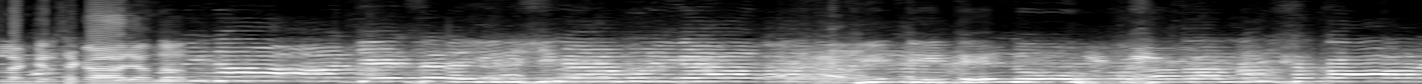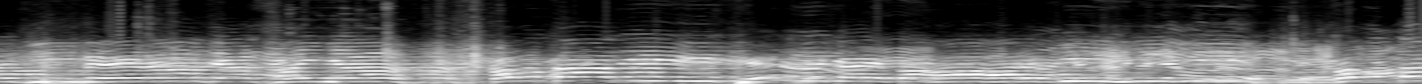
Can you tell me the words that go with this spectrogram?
ਲੰਗਰ ਛਕਾਇਆ ਜਾਂਦਾ। ਜਿਸ ਲਈ ਰਿਸ਼ੀਆਂ ਮੁਨੀਆਂ ਕੀਤੀ ਤੈਨੂੰ ਸਦਾ ਨਮਸਕਾਰ ਜੀ। ਮੇਰਾ ਦੇ ਸਾਈਆਂ ਕਵਤਾ ਦੀ ਖੇਡ ਜਾਏ ਬਹਾਰ ਜੀ। ਕਵਤਾ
